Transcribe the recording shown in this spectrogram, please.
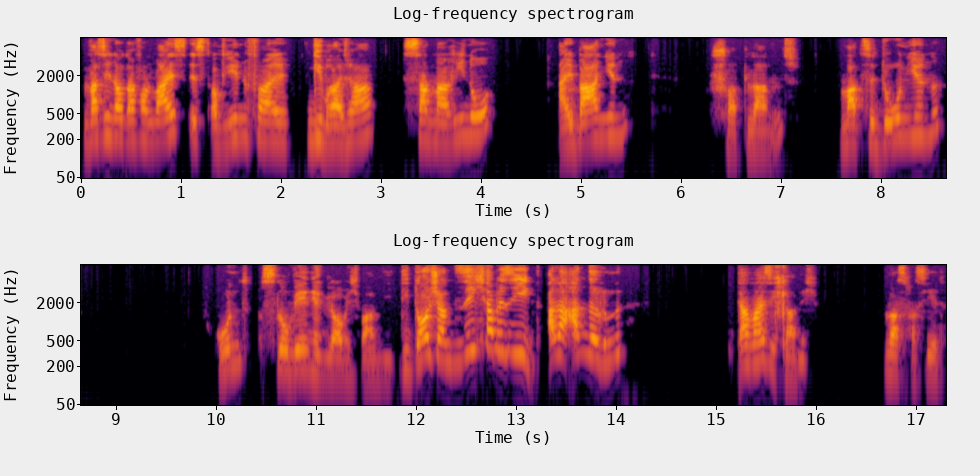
Was ich noch davon weiß, ist auf jeden Fall Gibraltar, San Marino, Albanien, Schottland, Mazedonien und Slowenien, glaube ich, waren die. Die Deutschland sicher besiegt. Alle anderen da weiß ich gar nicht, was passiert.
